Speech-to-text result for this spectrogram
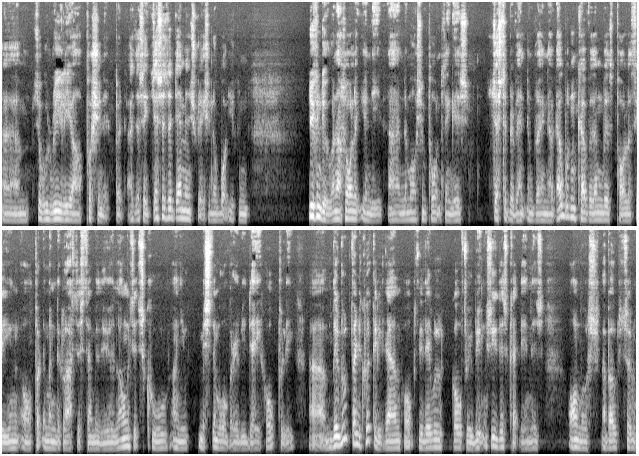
Um, so we really are pushing it. But as I say, just as a demonstration of what you can you can do, and that's all that you need. And the most important thing is just to prevent them drying out. I wouldn't cover them with polythene or put them under glass this time of the year. As long as it's cool and you mist them over every day, hopefully. Um, they root very quickly. Um, hopefully they will go through. But you can see this cut in is almost about sort of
